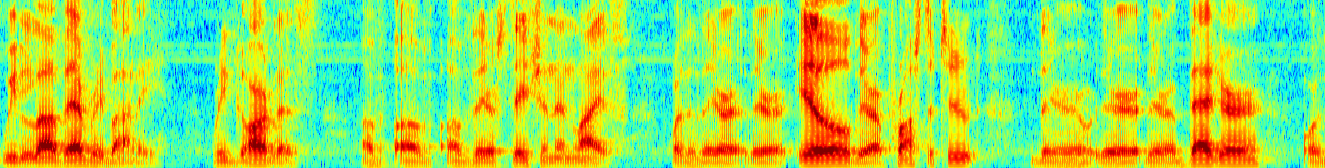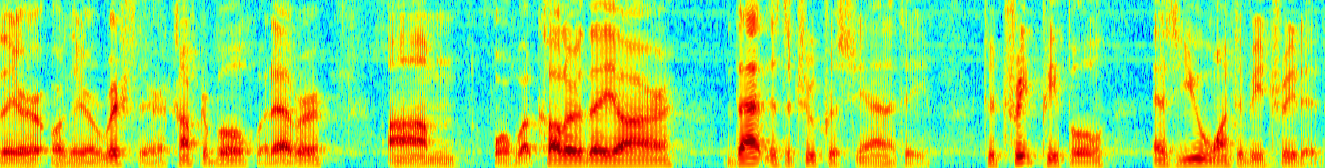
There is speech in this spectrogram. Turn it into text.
we love everybody, regardless of, of, of their station in life, whether they're, they're ill, they're a prostitute, they're, they're, they're a beggar, or they're, or they're rich, they're comfortable, whatever, um, or what color they are. That is the true Christianity, to treat people as you want to be treated.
